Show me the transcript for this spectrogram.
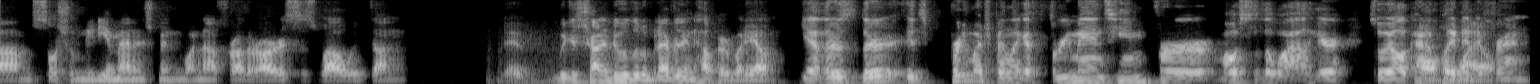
um, social media management and whatnot for other artists as well. We've done. uh, We just try to do a little bit of everything to help everybody out. Yeah, there's there. It's pretty much been like a three man team for most of the while here. So we all kind All of played in different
